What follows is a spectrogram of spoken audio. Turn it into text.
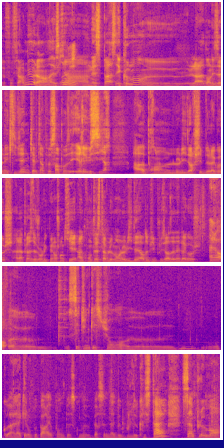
Il faut faire mieux là. hein. Est-ce qu'il y a oui. un, un espace? Et comment euh, là, dans les années qui viennent, quelqu'un peut s'imposer et réussir à prendre le leadership de la gauche à la place de Jean-Luc Mélenchon, qui est incontestablement le leader depuis plusieurs années de la gauche? Alors, euh, c'est une question euh, à laquelle on ne peut pas répondre parce que personne n'a de boule de cristal. Simplement,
